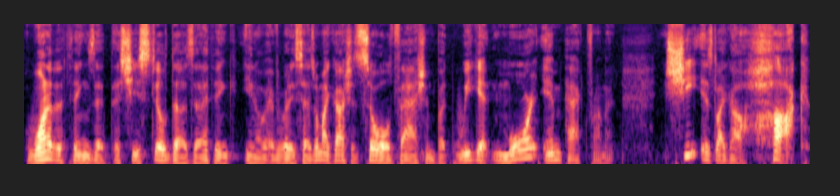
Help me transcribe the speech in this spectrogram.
One of the things that, that she still does that I think, you know, everybody says, oh my gosh, it's so old fashioned, but we get more impact from it. She is like a hawk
